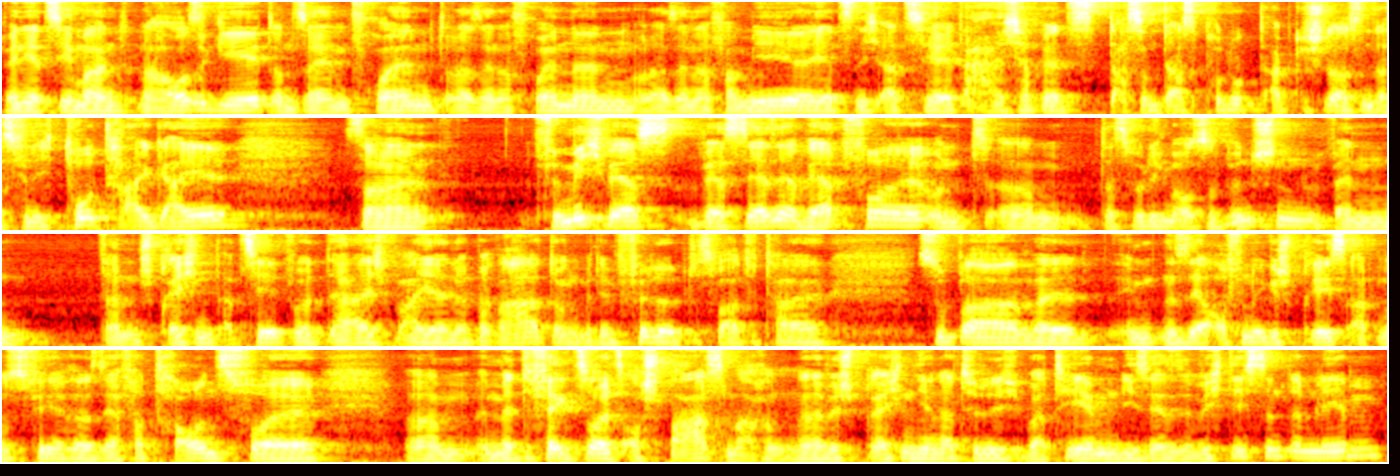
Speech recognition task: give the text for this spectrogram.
wenn jetzt jemand nach Hause geht und seinem Freund oder seiner Freundin oder seiner Familie jetzt nicht erzählt, ah, ich habe jetzt das und das Produkt abgeschlossen, das finde ich total geil, sondern für mich wäre es sehr, sehr wertvoll und ähm, das würde ich mir auch so wünschen, wenn dann entsprechend erzählt wird, ja, ich war ja in der Beratung mit dem Philipp, das war total super, weil eben eine sehr offene Gesprächsatmosphäre, sehr vertrauensvoll. Ähm, Im Endeffekt soll es auch Spaß machen. Ne? Wir sprechen hier natürlich über Themen, die sehr, sehr wichtig sind im Leben.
